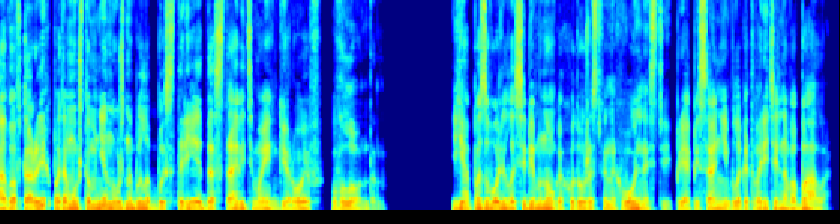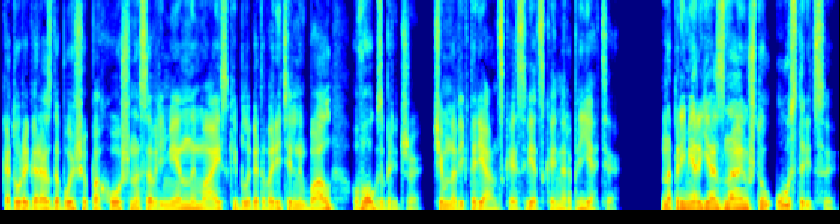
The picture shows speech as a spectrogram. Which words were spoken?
А во-вторых, потому что мне нужно было быстрее доставить моих героев в Лондон. Я позволила себе много художественных вольностей при описании благотворительного бала, который гораздо больше похож на современный майский благотворительный бал в Оксбридже, чем на викторианское светское мероприятие. Например, я знаю, что устрицы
